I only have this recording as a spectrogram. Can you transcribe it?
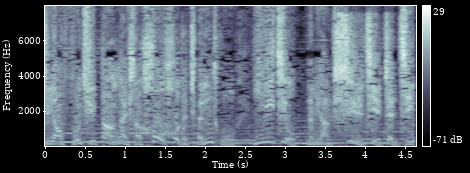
只要拂去档案上厚厚的尘土，依旧能让世界震惊。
